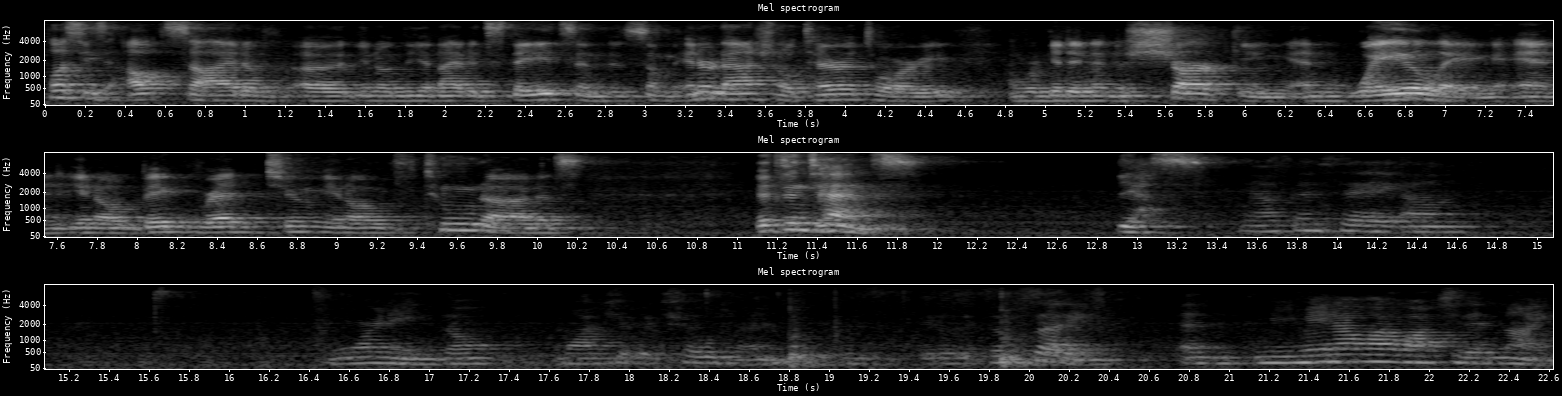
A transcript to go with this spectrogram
Plus, he's outside of, uh, you know, the United States and some international territory, and we're getting into sharking and whaling and, you know, big red tuna, you know, tuna, and it's, it's intense. Yes. Yeah, I was gonna say, um, warning, don't watch it with children, it's, it's upsetting. And you may not wanna watch it at night,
